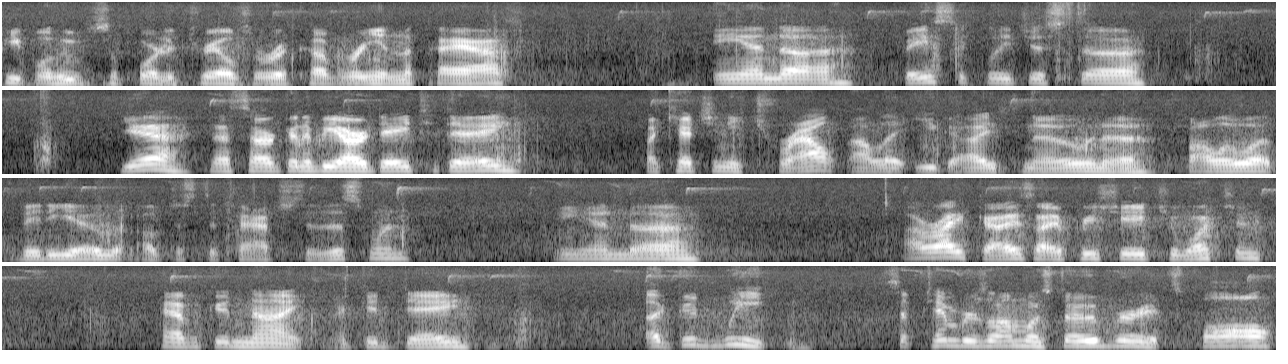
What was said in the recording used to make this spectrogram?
people who've supported Trails of Recovery in the past. And uh, basically just, uh, yeah, that's our going to be our day today. If I catch any trout, I'll let you guys know in a follow-up video that I'll just attach to this one. And, uh, all right, guys, I appreciate you watching. Have a good night, a good day, a good week. September's almost over. It's fall.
